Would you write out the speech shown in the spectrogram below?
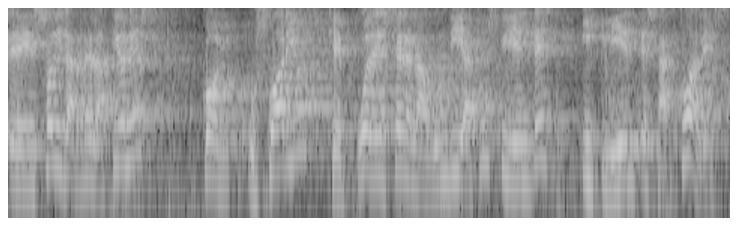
eh, sólidas relaciones con usuarios que pueden ser en algún día tus clientes y clientes actuales.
